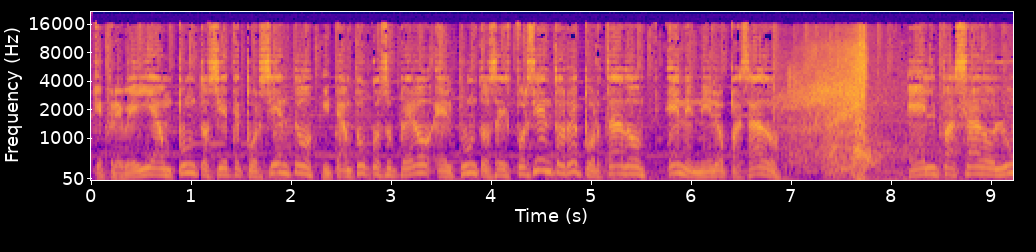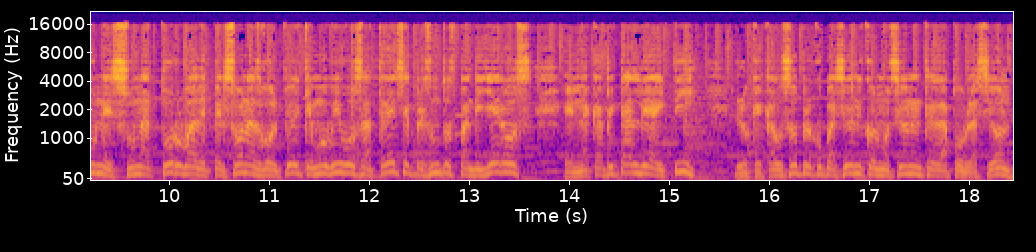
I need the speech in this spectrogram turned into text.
que preveía un 0.7% y tampoco superó el 0.6% reportado en enero pasado. El pasado lunes, una turba de personas golpeó y quemó vivos a 13 presuntos pandilleros en la capital de Haití, lo que causó preocupación y conmoción entre la población.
